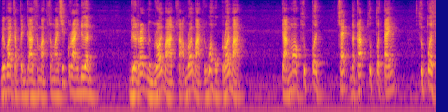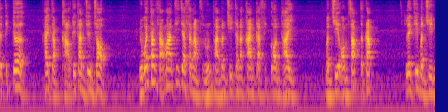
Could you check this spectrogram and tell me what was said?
ไม่ว่าจะเป็นการสมัครสมาชิกรายเดือน เดือนละ100 บาท 300 บาท หรือว่า 600 บาท การมอบซุปเปอร์แชทนะครับซุปเปอร์แตงซุปเปอร์สติกเกอร์ให้กับข่าวที่ท่านชื่นชอบ หรือว่าท่านสามารถที่จะสนับสนุนผ่านบัญชีธนาคารกสิกรไทย บัญชีออมทรัพย์นะครับ เลขที่บัญชี 169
